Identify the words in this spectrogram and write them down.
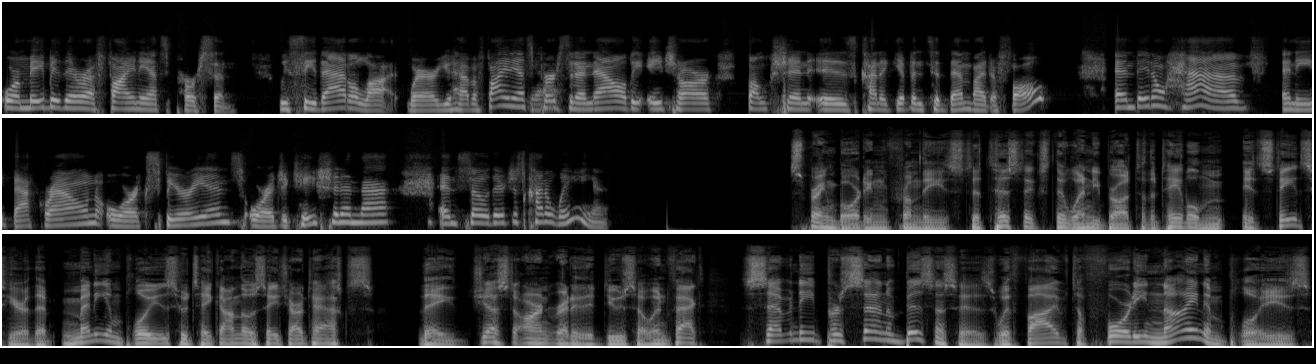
Or maybe they're a finance person we see that a lot where you have a finance yeah. person and now the HR function is kind of given to them by default and they don't have any background or experience or education in that. And so they're just kind of winging it. Springboarding from the statistics that Wendy brought to the table, it states here that many employees who take on those HR tasks, they just aren't ready to do so. In fact, 70% of businesses with 5 to 49 employees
